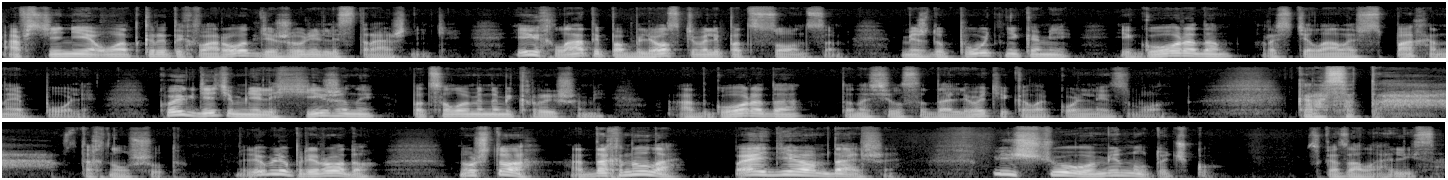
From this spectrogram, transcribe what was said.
а в стене у открытых ворот дежурили стражники. Их латы поблескивали под солнцем. Между путниками и городом расстилалось вспаханное поле. Кое-где темнели хижины под соломенными крышами. От города доносился далекий колокольный звон. «Красота!» — вздохнул Шут. «Люблю природу. Ну что, отдохнула? Пойдем дальше». «Еще минуточку», — сказала Алиса.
